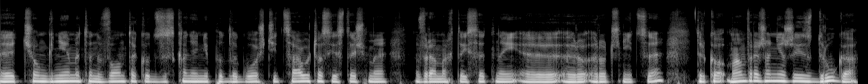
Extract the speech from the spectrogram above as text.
e, ciągniemy ten wątek odzyskania niepodległości, cały czas jesteśmy w ramach tej setnej e, rocznicy, tylko mam wrażenie, że jest druga,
